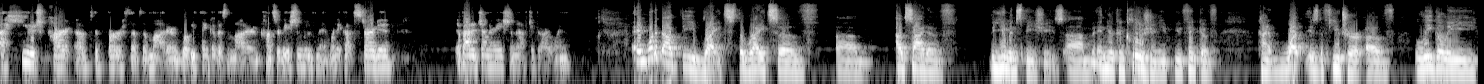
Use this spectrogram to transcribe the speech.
a huge part of the birth of the modern what we think of as the modern conservation movement when it got started about a generation after Darwin. And what about the rights, the rights of um, outside of the human species? Um, in your conclusion, you, you think of kind of what is the future of legally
